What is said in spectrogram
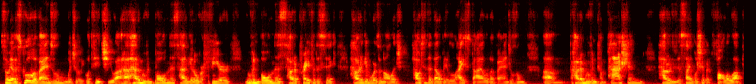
So we have the School of Evangelism, which will, will teach you uh, how to move in boldness, how to get over fear, move in boldness, how to pray for the sick, how to give words of knowledge, how to develop a lifestyle of evangelism, um, how to move in compassion, how to do discipleship and follow up.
